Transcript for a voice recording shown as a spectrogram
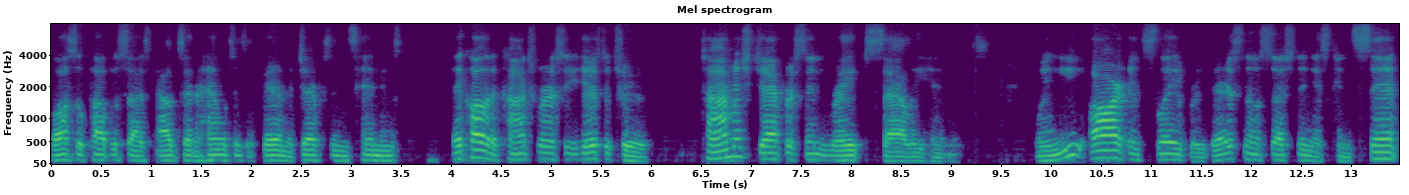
who also publicized Alexander Hamilton's affair and the Jefferson's Hemings. They call it a controversy. Here's the truth. Thomas Jefferson raped Sally Hemings. When you are in slavery, there's no such thing as consent.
